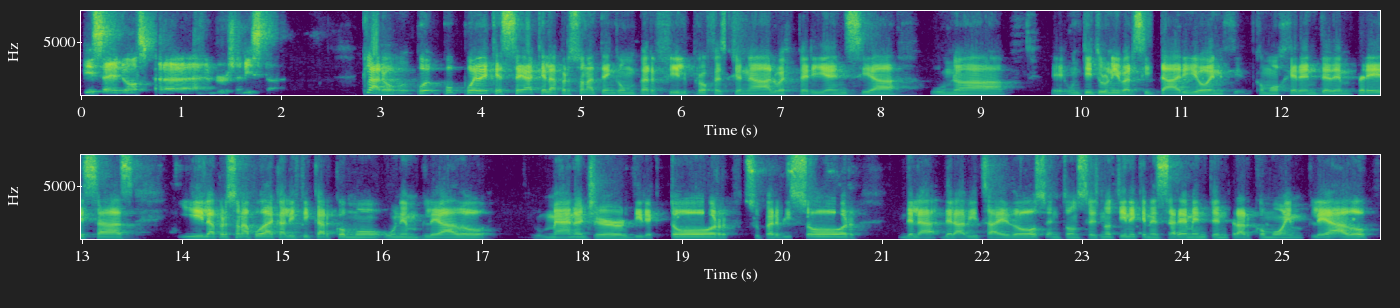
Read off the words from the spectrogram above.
visa de dos para inversionista. Claro, puede que sea que la persona tenga un perfil profesional o experiencia, una eh, un título universitario como gerente de empresas y la persona pueda calificar como un empleado, manager, director, supervisor de la, de la visa E2, entonces no tiene que necesariamente entrar como empleado,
